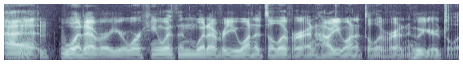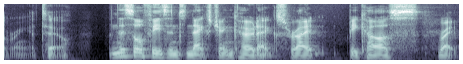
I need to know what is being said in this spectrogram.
at whatever you're working with and whatever you want to deliver and how you want to deliver it and who you're delivering it to. And this all feeds into next gen codecs, right? Because right,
